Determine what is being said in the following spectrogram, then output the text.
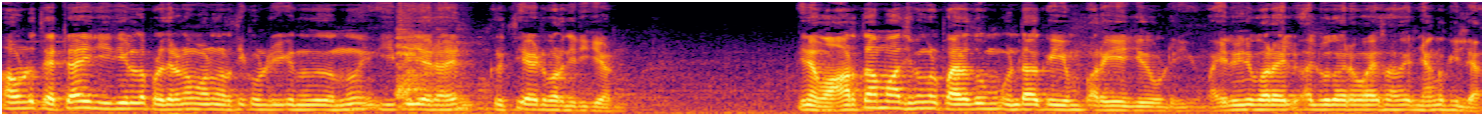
അതുകൊണ്ട് തെറ്റായ രീതിയിലുള്ള പ്രചരണമാണ് നടത്തിക്കൊണ്ടിരിക്കുന്നത് എന്ന് ഇ പി ജയരാജൻ കൃത്യമായിട്ട് പറഞ്ഞിരിക്കുകയാണ്. പിന്നെ വാർത്താ മാധ്യമങ്ങൾ പലതും ഉണ്ടാക്കുകയും പറയുകയും ചെയ്തുകൊണ്ടിരിക്കും. അതിന് പറയൽ അത്ഭുതകരമായ സാഹചര്യം ഞങ്ങൾക്കില്ല.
